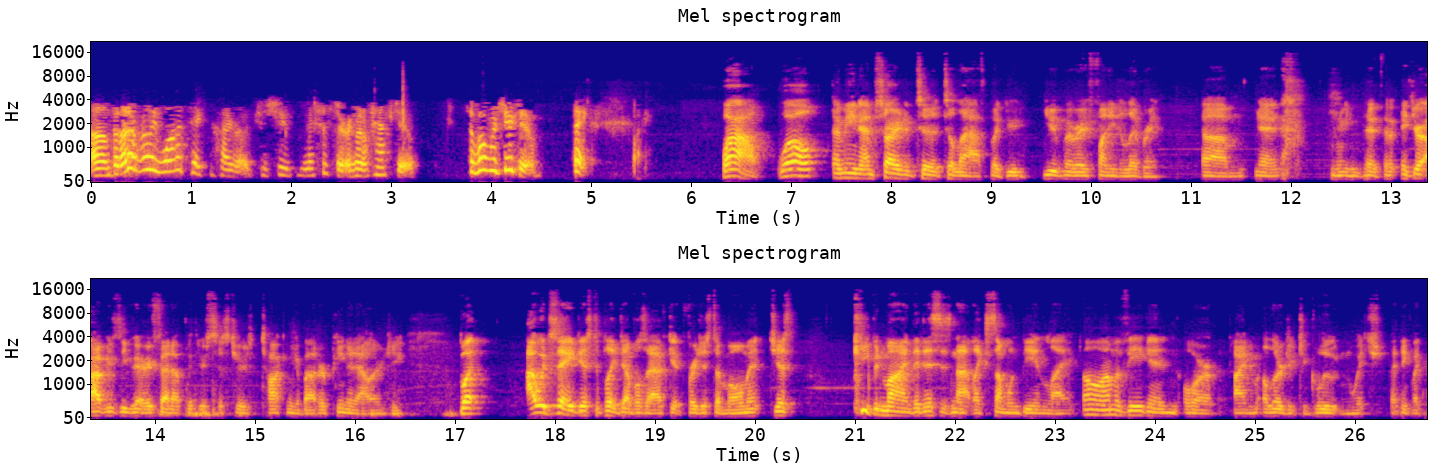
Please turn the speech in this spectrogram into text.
Um, but I don't really want to take the high road because she's my sister and I don't have to. So what would you do? Thanks. Wow. Well, I mean, I'm sorry to, to, to laugh, but you you have a very funny delivery. Um, and I mean, the, the, you're obviously very fed up with your sister talking about her peanut allergy. But I would say, just to play devil's advocate for just a moment, just keep in mind that this is not like someone being like, "Oh, I'm a vegan" or "I'm allergic to gluten," which I think like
